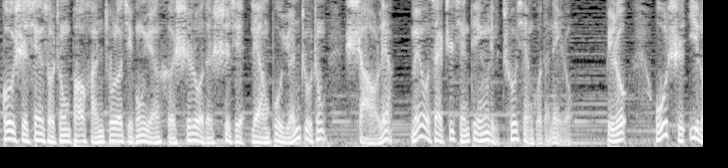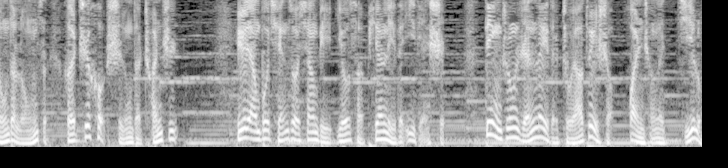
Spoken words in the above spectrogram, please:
故事线索中包含《侏罗纪公园》和《失落的世界》两部原著中少量没有在之前电影里出现过的内容，比如无齿翼龙的笼子和之后使用的船只。与两部前作相比，有所偏离的一点是，电影中人类的主要对手换成了棘龙。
